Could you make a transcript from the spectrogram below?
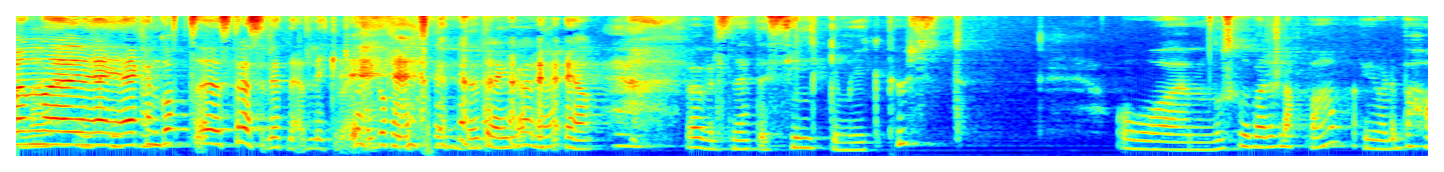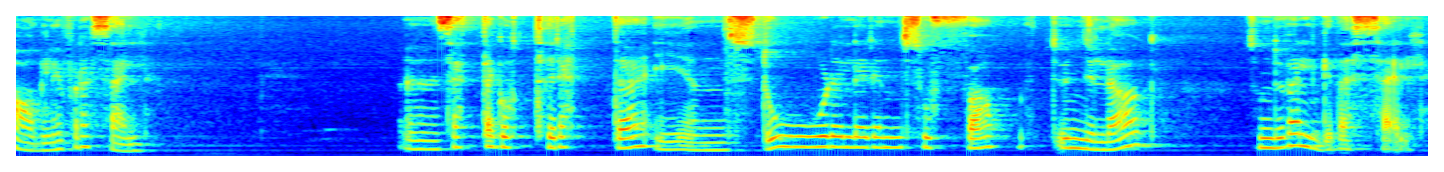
men eh, jeg, jeg, kan godt eh, stresse litt ned likevel. Det går fint. det trenger alle. Ja. Øvelsen heter silkemyk pust. Og um, nå skal du bare slappe av og gjøre det behagelig for deg selv. Uh, sett deg godt til rette i en stol eller en sofa, et underlag som du velger deg selv.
